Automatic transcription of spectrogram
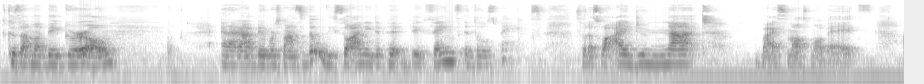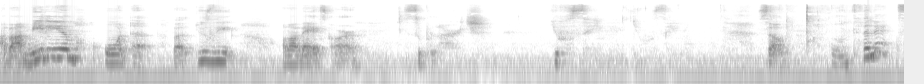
because I'm a big girl and I got big responsibilities. So I need to put big things in those bags. So that's why I do not buy small, small bags I buy medium on up. But usually all my bags are super large. You will see, you will see. So on to the next.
